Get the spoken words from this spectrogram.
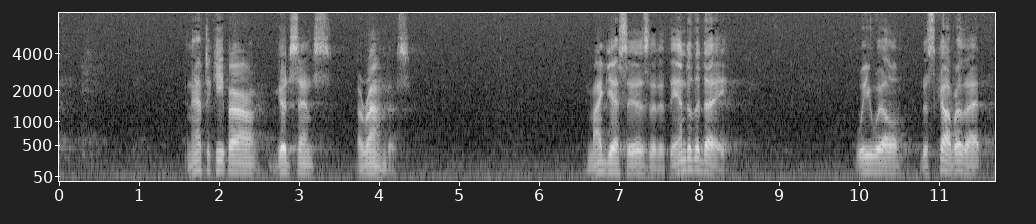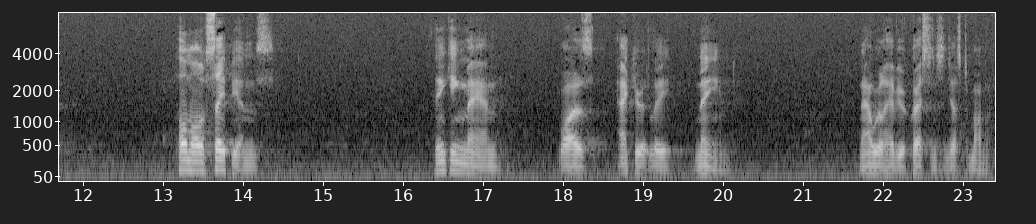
and have to keep our good sense around us. My guess is that at the end of the day, we will discover that Homo sapiens, thinking man, was accurately named. Now we'll have your questions in just a moment.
